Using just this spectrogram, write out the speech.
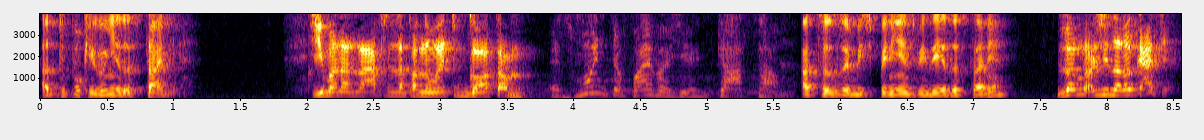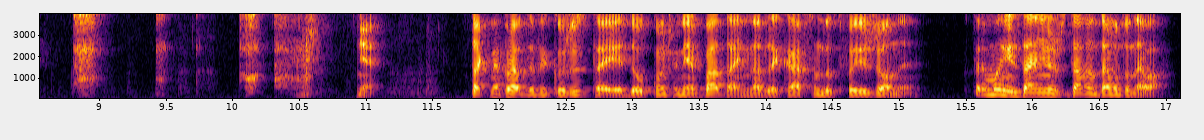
A dopóki go nie dostanie, zima na zawsze zapanuje tu w Gotham! A co zrobić z pieniędzmi, gdy je dostanie? Zamrozi na lokacie! Nie. Tak naprawdę wykorzysta je do ukończenia badań nad lekarstwem do swojej żony, która moim zdaniem już dawno temu tonęła.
